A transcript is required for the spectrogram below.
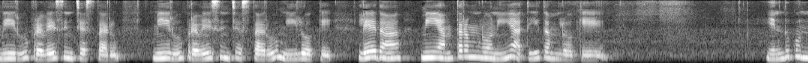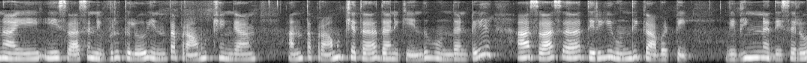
మీరు ప్రవేశించేస్తారు. మీరు ప్రవేశించేస్తారు మీలోకే లేదా మీ అంతరంలోని అతీతంలోకే. ఎందుకున్నాయి ఈ శ్వాస నివృత్తులు ఇంత ప్రాముఖ్యంగా? అంత ప్రాముఖ్యత దానికి ఎందుకు ఉందంటే ఆ శ్వాస తిరిగి ఉంది కాబట్టి. విభిన్న దిశలో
